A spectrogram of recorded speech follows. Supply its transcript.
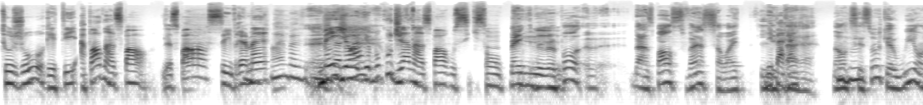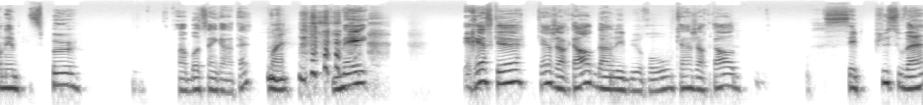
toujours été, à part dans le sport. Le sport, c'est vraiment. Ouais, ben, Mais il y, a, Benoît. il y a beaucoup de gens dans le sport aussi qui sont. Ben, plus, euh, pas. euh, dans le sport, souvent, ça va être les, Les parents. parents. Donc, Mhm. c'est sûr que oui, on est un petit peu en bas de 50 ans, ouais. mais reste que quand je regarde dans les bureaux, quand je regarde, c'est plus souvent,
